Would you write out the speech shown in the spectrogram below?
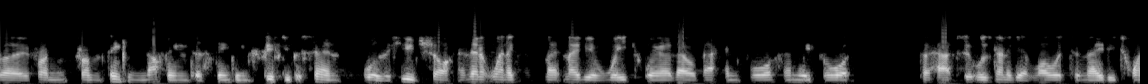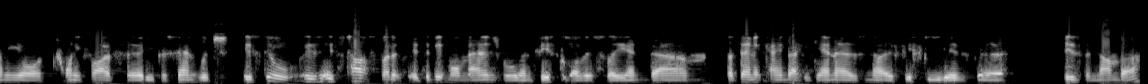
So from from thinking nothing to thinking fifty percent was a huge shock. And then it went a, maybe a week where they were back and forth, and we thought perhaps it was going to get lowered to maybe 20 or 25, 30 percent, which is still is it's tough, but it, it's a bit more manageable than 50, obviously. And um, but then it came back again as no, 50 is the is the number.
